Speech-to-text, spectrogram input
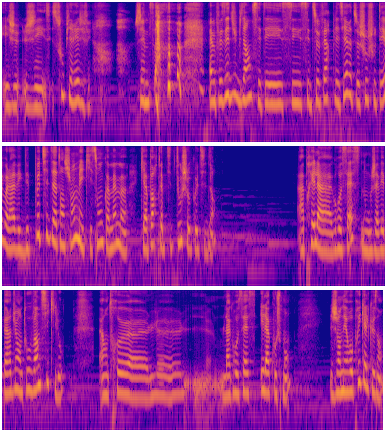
et j'ai soupiré, j'ai fait j'aime ça. Elle me faisait du bien, c'était c'est de se faire plaisir et de se chouchouter, voilà, avec des petites attentions, mais qui sont quand même qui apportent la petite touche au quotidien. Après la grossesse, donc j'avais perdu en tout 26 kilos entre euh, la grossesse et l'accouchement. J'en ai repris quelques-uns,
